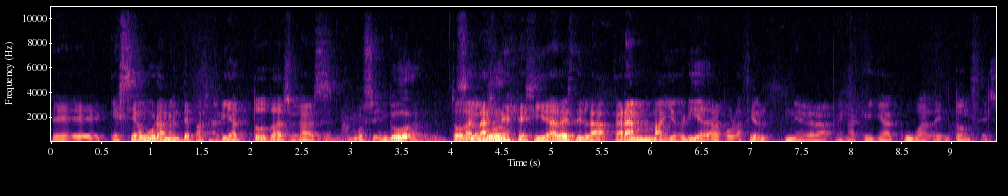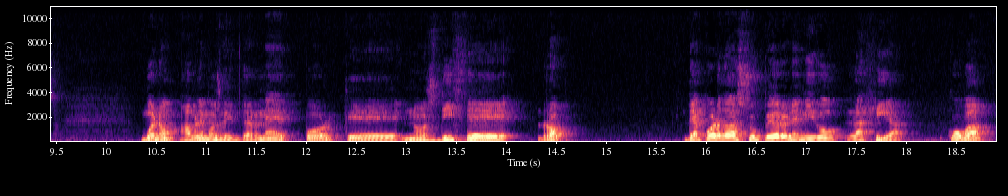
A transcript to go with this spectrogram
eh, que seguramente pasaría todas las Vamos, sin duda. todas sin las duda. necesidades de la gran mayoría de la población negra en aquella Cuba de entonces. Bueno, hablemos de Internet, porque nos dice Rob, de acuerdo a su peor enemigo, la CIA, Cuba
